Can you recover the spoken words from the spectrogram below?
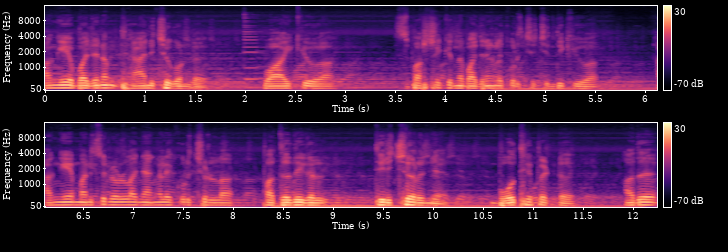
അങ്ങേ വചനം ധ്യാനിച്ചുകൊണ്ട് വായിക്കുക സ്പർശിക്കുന്ന വചനങ്ങളെക്കുറിച്ച് ചിന്തിക്കുക. അങ്ങേ മനസ്സിലുള്ള ഞങ്ങളെക്കുറിച്ചുള്ള പദ്ധതികൾ തിരിച്ചറിഞ്ഞ് ബോധ്യപ്പെട്ട് അത്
